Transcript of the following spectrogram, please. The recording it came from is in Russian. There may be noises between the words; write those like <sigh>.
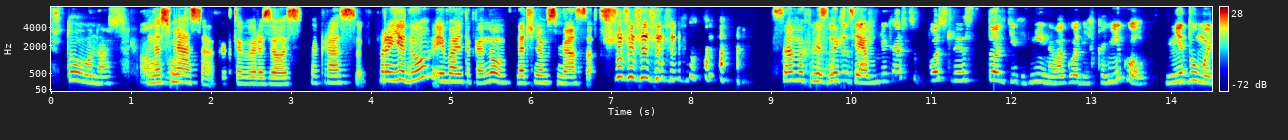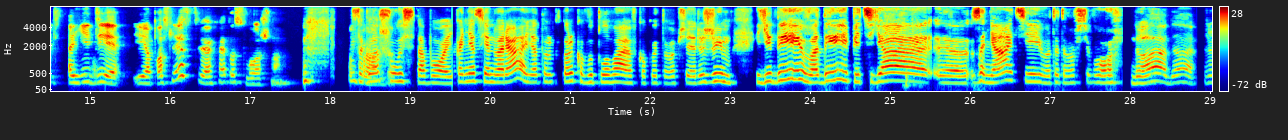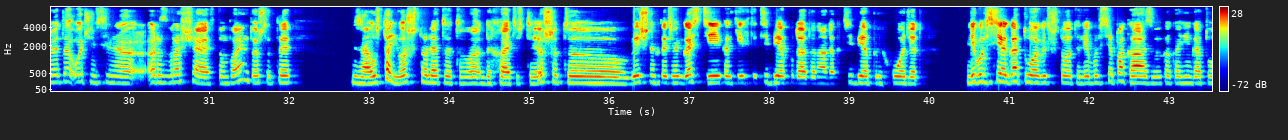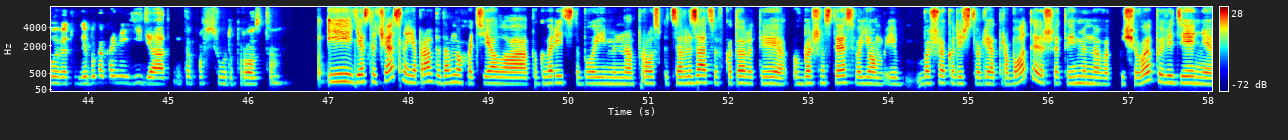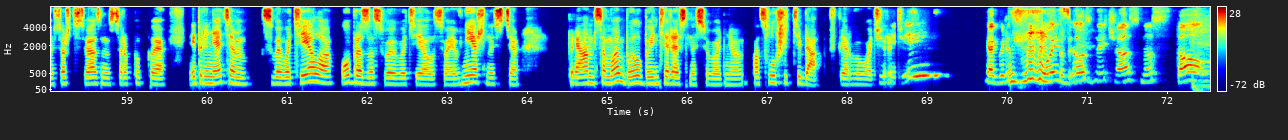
Что у нас? У нас мясо, как ты выразилась. Как раз про еду, и Валя такая: "Ну, начнем с мяса". <laughs> Самых ну мясных тем. мне кажется, после стольких дней новогодних каникул не думать о еде и о последствиях- это сложно. Ну, правда. Соглашусь с тобой. Конец января, а я только-только выплываю в какой-то вообще режим еды, воды, питья, э, занятий, вот этого всего. Да, да. Но это очень сильно развращает в том плане, то, что ты, не знаю, устаёшь, что ли, от этого отдыхать, устаёшь от, э, вечных этих гостей каких-то, тебе куда-то надо, к тебе приходят. Либо все готовят что-то, либо все показывают, как они готовят, либо как они едят. Это повсюду просто. И, если честно, я правда давно хотела поговорить с тобой именно про специализацию, в которой ты в большинстве своем и большое количество лет работаешь. Это именно вот пищевое поведение, всё, что связано с РПП и принятием своего тела, образа своего тела, своей внешности. Прям самой было бы интересно сегодня послушать тебя в первую очередь. Как говорится, мой З <laughs> звёздный час настал.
